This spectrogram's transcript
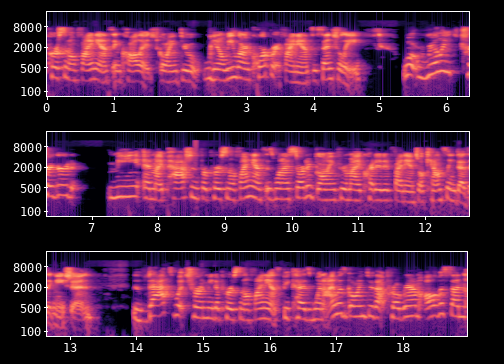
personal finance in college going through, you know, we learned corporate finance essentially. What really triggered me and my passion for personal finance is when I started going through my accredited financial counseling designation. That's what turned me to personal finance because when I was going through that program, all of a sudden,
